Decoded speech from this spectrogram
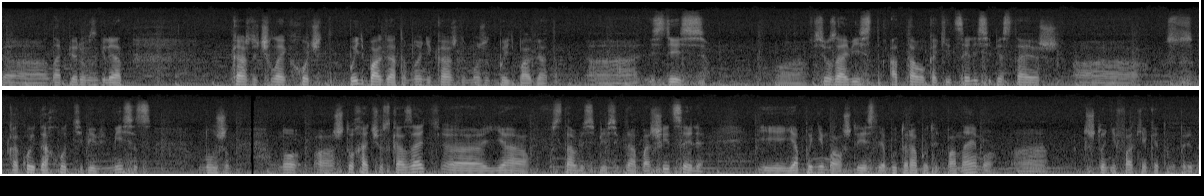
э, на первый взгляд, каждый человек хочет быть богатым, но не каждый может быть богатым. А, здесь а, все зависит от того, какие цели себе ставишь, какой доход тебе в месяц нужен – но а, что хочу сказать, э, я ставлю себе всегда большие цели, и я понимал, что если я буду работать по найму, а, что не факт, я к этому приду.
